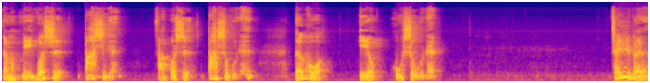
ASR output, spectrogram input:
那么，美国是八十人，法国是八十五人，德国也有五十五人。在日本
